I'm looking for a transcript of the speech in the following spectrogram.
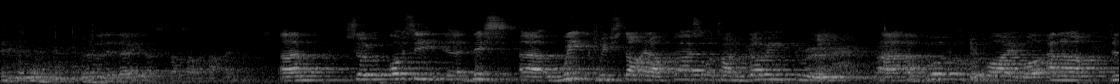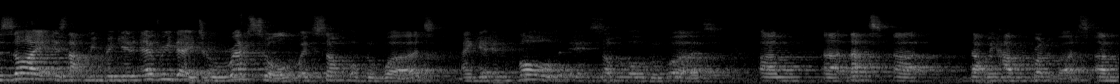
Of the day, that's, that's how it's happening. Um, so obviously uh, this uh, week we've started our first sort of time going through uh, a book of the Bible, and our desire is that we begin every day to wrestle with some of the words and get involved in some of the words. Um, uh, that's uh, that we have in front of us. Um,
